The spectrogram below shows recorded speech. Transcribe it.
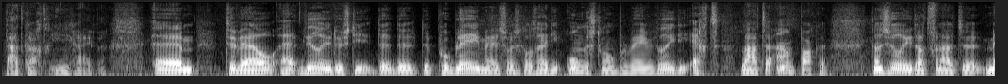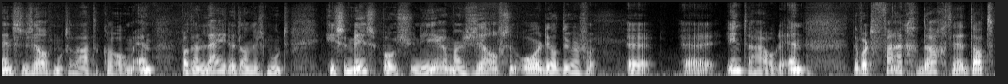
daadkrachtig ingrijpen. Um, terwijl wil je dus die, de, de, de problemen, zoals ik al zei, die onderstroomproblemen, wil je die echt laten aanpakken, dan zul je dat vanuit de mensen zelf moeten laten komen. En wat een leider dan dus moet, is de mensen positioneren, maar zelf zijn oordeel durven uh, uh, in te houden. En er wordt vaak gedacht hè, dat,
